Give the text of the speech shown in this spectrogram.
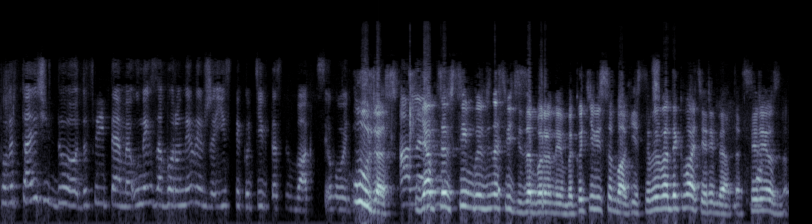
повертаючись до, до цієї теми, у них заборонили вже їсти котів та собак сьогодні. Ужас! Але- Я б це всім на світі заборонив би. Котів і собак їсти. Ви в адекваті, ребята. Серйозно.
